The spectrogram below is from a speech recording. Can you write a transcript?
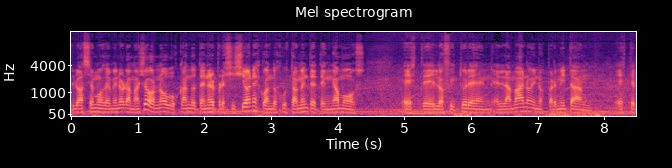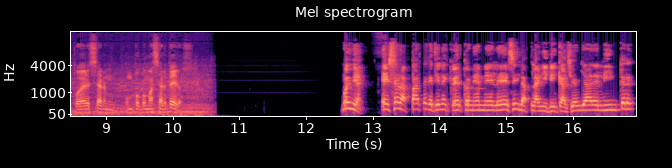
lo hacemos de menor a mayor, ¿no? buscando tener precisiones cuando justamente tengamos este, los fictures en, la mano y nos permitan este, poder ser un poco más certeros. Muy bien, esa es la parte que tiene que ver con MLS y la planificación ya del Inter.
